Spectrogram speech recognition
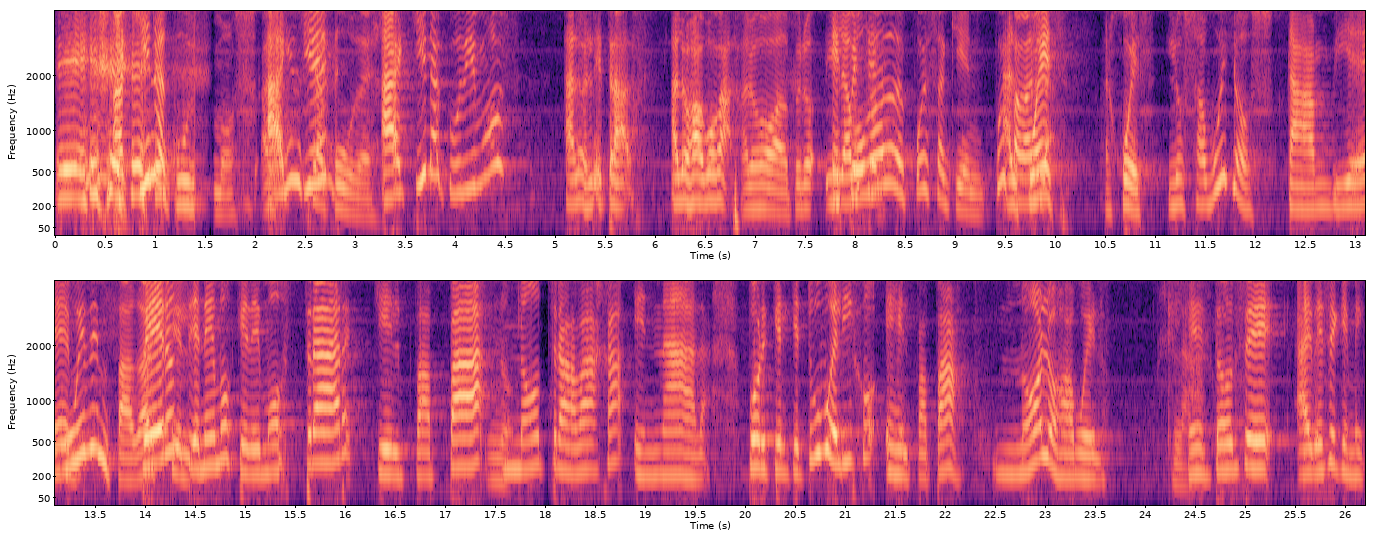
Eh, ¿a quién acudimos? ¿A, quién, se acude? ¿A quién acudimos? A los letrados, a los abogados. A los abogados. Pero, ¿Y el abogado después a quién? ¿Puede Al la- juez. al juez. ¿Los abuelos? También. Pueden pagar Pero si el- tenemos que demostrar que el papá No. no. trabaja en nada. Porque el que tuvo el hijo es el papá, no los abuelos. Claro. Entonces, hay veces que me,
